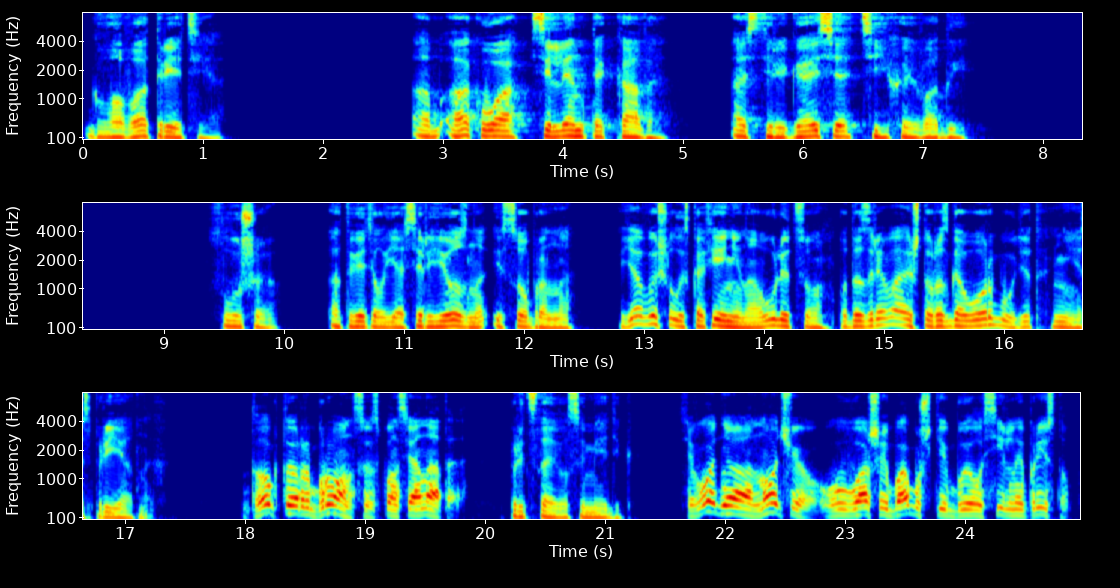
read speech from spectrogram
Глава третья. Об аква силенте каве. Остерегайся тихой воды. «Слушаю», — ответил я серьезно и собранно. Я вышел из кофейни на улицу, подозревая, что разговор будет не из приятных. «Доктор Бронс из пансионата», — представился медик. «Сегодня ночью у вашей бабушки был сильный приступ.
